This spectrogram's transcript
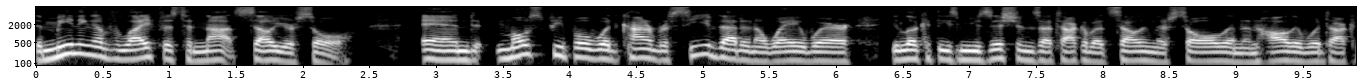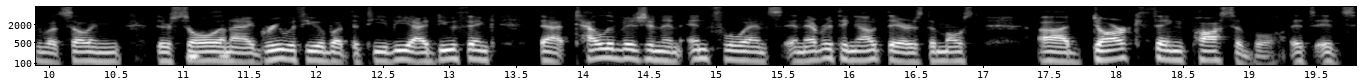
The meaning of life is to not sell your soul. And most people would kind of receive that in a way where you look at these musicians that talk about selling their soul and in Hollywood talking about selling their soul. And I agree with you about the TV. I do think that television and influence and everything out there is the most uh, dark thing possible. It's it's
